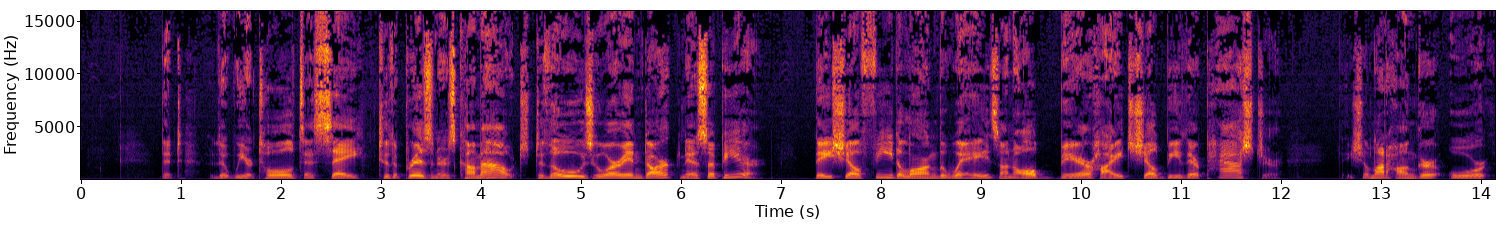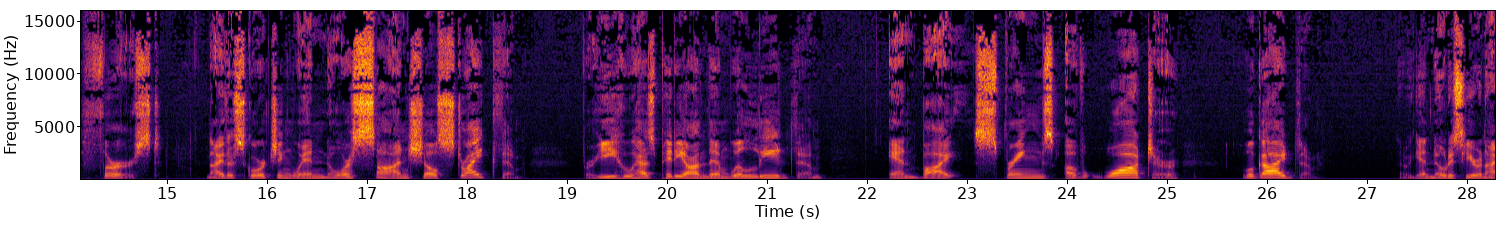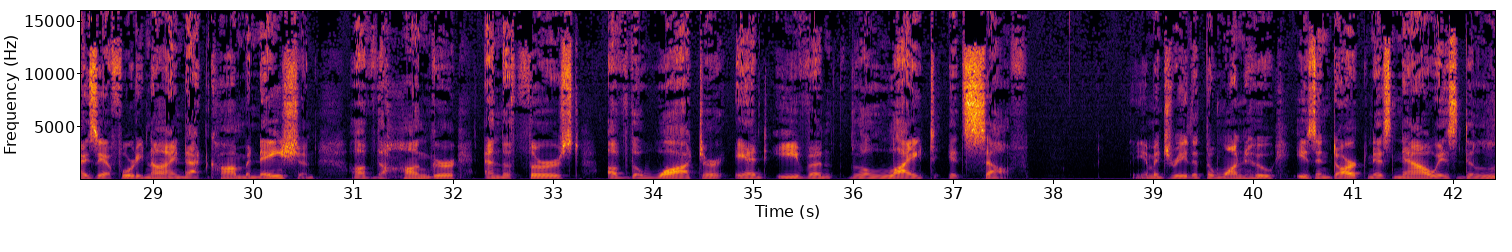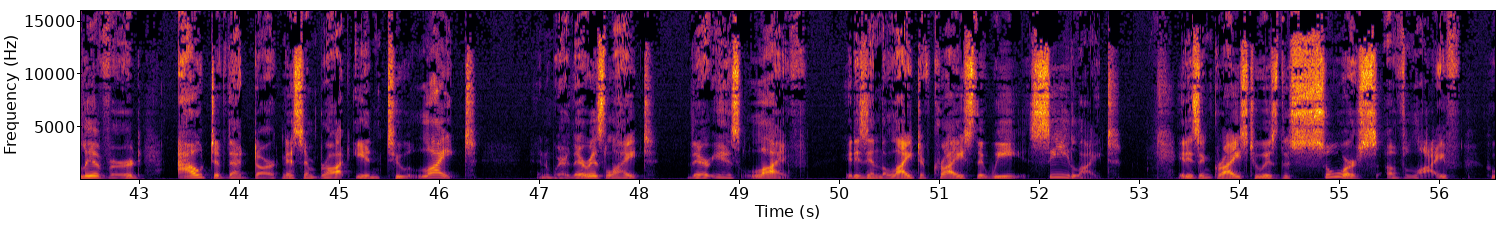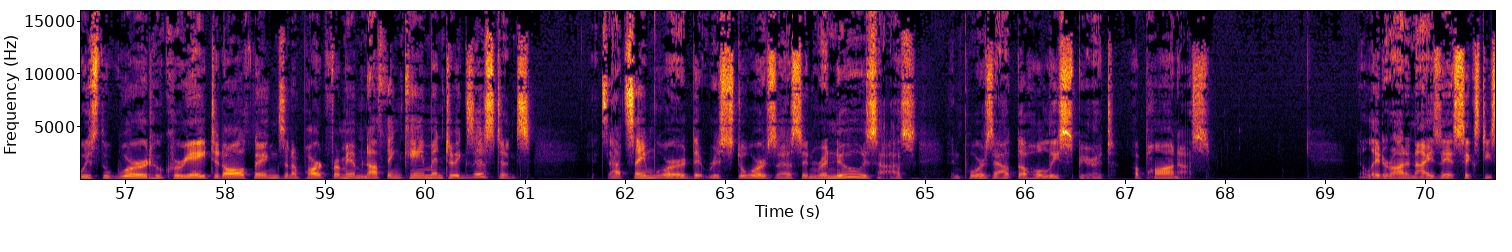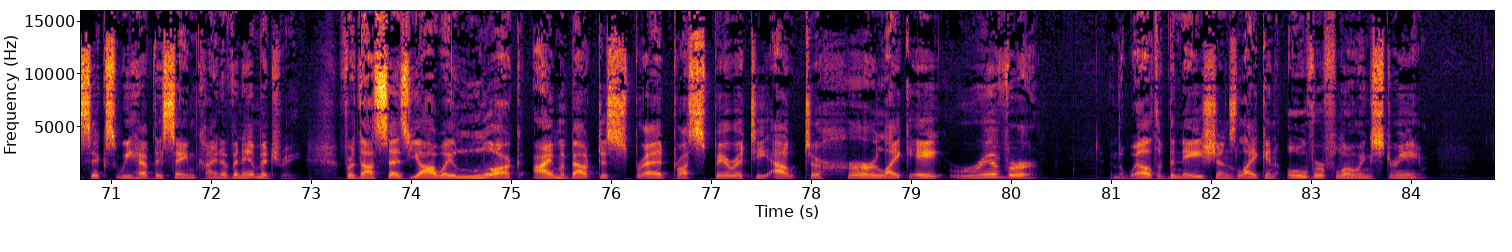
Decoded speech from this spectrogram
That, that we are told to say to the prisoners, Come out, to those who are in darkness, appear. They shall feed along the ways, on all bare heights shall be their pasture. They shall not hunger or thirst neither scorching wind nor sun shall strike them. For he who has pity on them will lead them, and by springs of water will guide them. Again, notice here in Isaiah 49 that combination of the hunger and the thirst, of the water, and even the light itself. The imagery that the one who is in darkness now is delivered out of that darkness and brought into light. And where there is light, there is life. It is in the light of Christ that we see light. It is in Christ who is the source of life, who is the Word who created all things, and apart from him nothing came into existence. It's that same Word that restores us and renews us and pours out the Holy Spirit upon us. Now, later on in Isaiah 66, we have the same kind of an imagery. For thus says Yahweh, Look, I'm about to spread prosperity out to her like a river, and the wealth of the nations like an overflowing stream.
